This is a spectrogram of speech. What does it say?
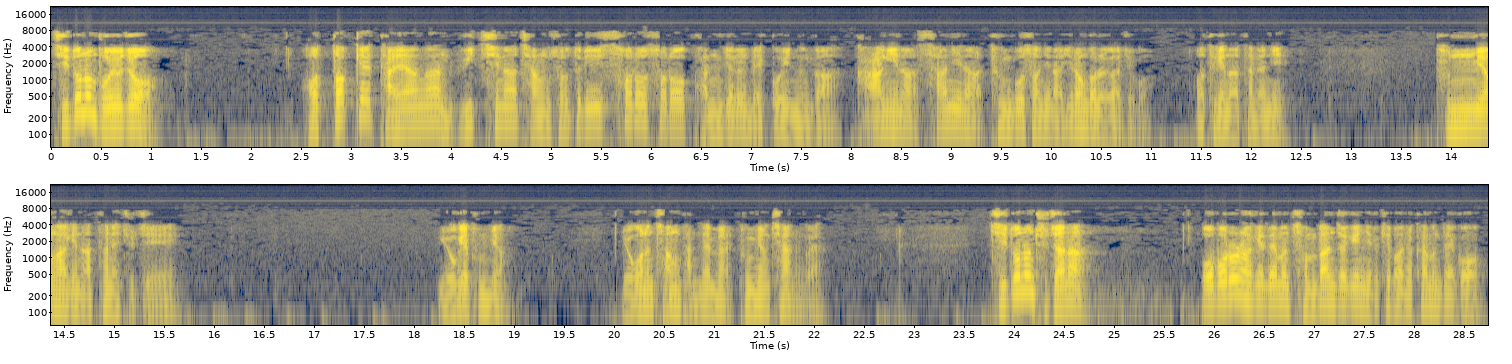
지도는 보여줘. 어떻게 다양한 위치나 장소들이 서로서로 관계를 맺고 있는가. 강이나 산이나 등고선이나 이런 거를 가지고 어떻게 나타내니? 분명하게 나타내 주지. 요게 분명. 요거는 정반대말, 분명치 않은 거야. 지도는 주잖아. 오버를 하게 되면 전반적인 이렇게 번역하면 되고,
